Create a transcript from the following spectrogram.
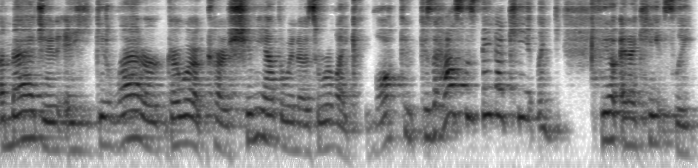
imagine. And he get a ladder, go up, try to shimmy out the window. So we're like locking because the house is big. I can't like, you know, and I can't sleep.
